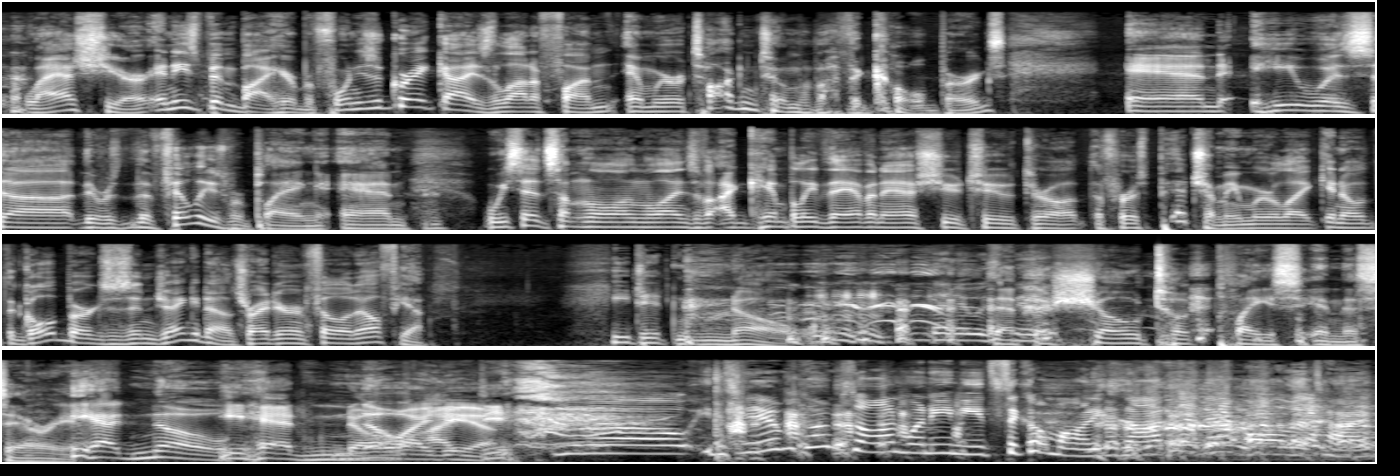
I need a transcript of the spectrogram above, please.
last year, and he's been by here before, and he's a great guy. He's a lot of fun, and we were talking to him about the Goldbergs. And he was uh, there was the Phillies were playing, and we said something along the lines of, "I can't believe they haven't asked you to throw out the first pitch." I mean, we were like, you know, the Goldbergs is in Jenkintown, it's right here in Philadelphia. He didn't know That it that the show took place in this area. He had no. He had no, No idea. idea. You know, Tim comes on when he needs to come on. He's not there all the time.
